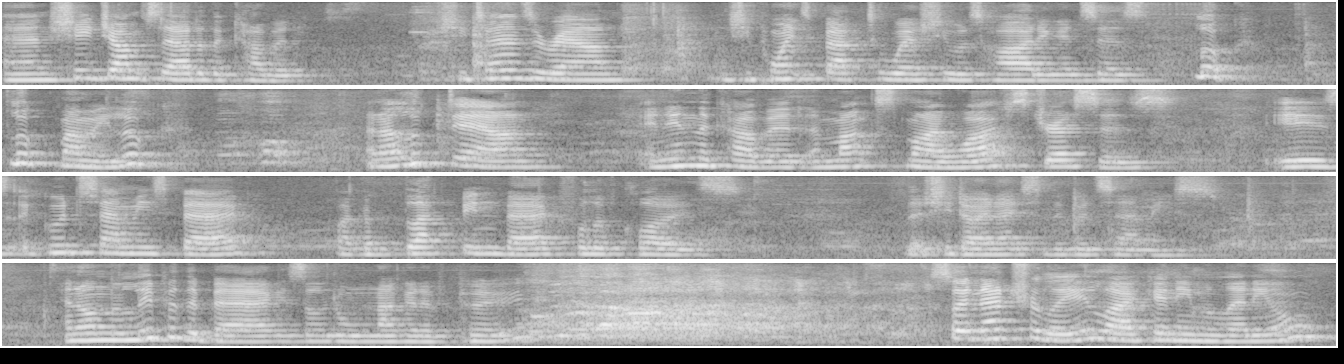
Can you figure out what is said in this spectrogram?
and she jumps out of the cupboard. She turns around and she points back to where she was hiding and says, Look, look, mummy, look. And I look down, and in the cupboard, amongst my wife's dresses, is a Good Sammy's bag, like a black bin bag full of clothes that she donates to the Good Sammys. And on the lip of the bag is a little nugget of poo. so naturally, like any millennial,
